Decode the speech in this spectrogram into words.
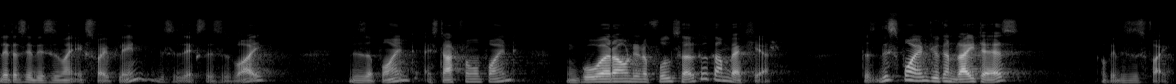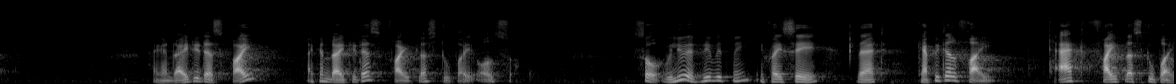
let us say this is my xy plane this is x this is y this is a point I start from a point go around in a full circle come back here. This, this point you can write as okay this is phi. I can write it as phi I can write it as phi plus 2 pi also. So will you agree with me if I say that capital phi at phi plus 2 pi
